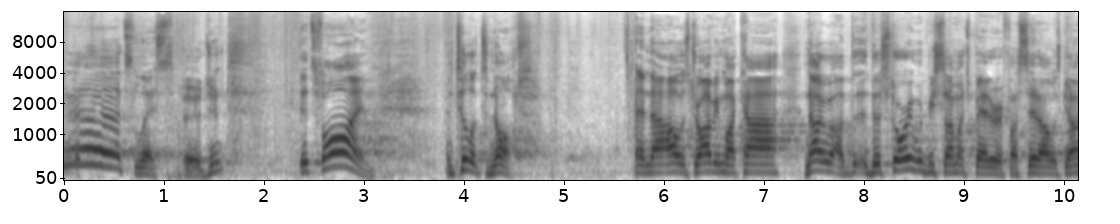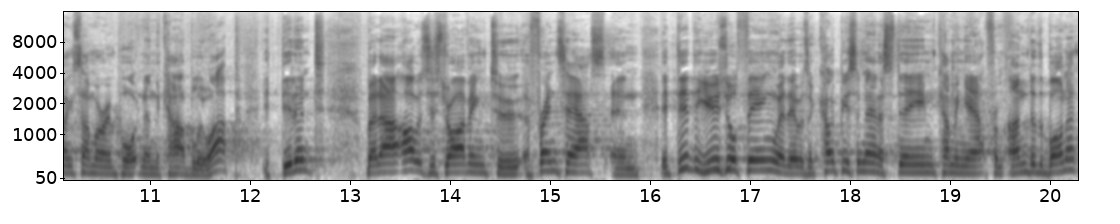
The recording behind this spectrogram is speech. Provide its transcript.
eh, it's less urgent. It's fine until it's not. And uh, I was driving my car. No, uh, the, the story would be so much better if I said I was going somewhere important and the car blew up. It didn't. But uh, I was just driving to a friend's house and it did the usual thing where there was a copious amount of steam coming out from under the bonnet.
